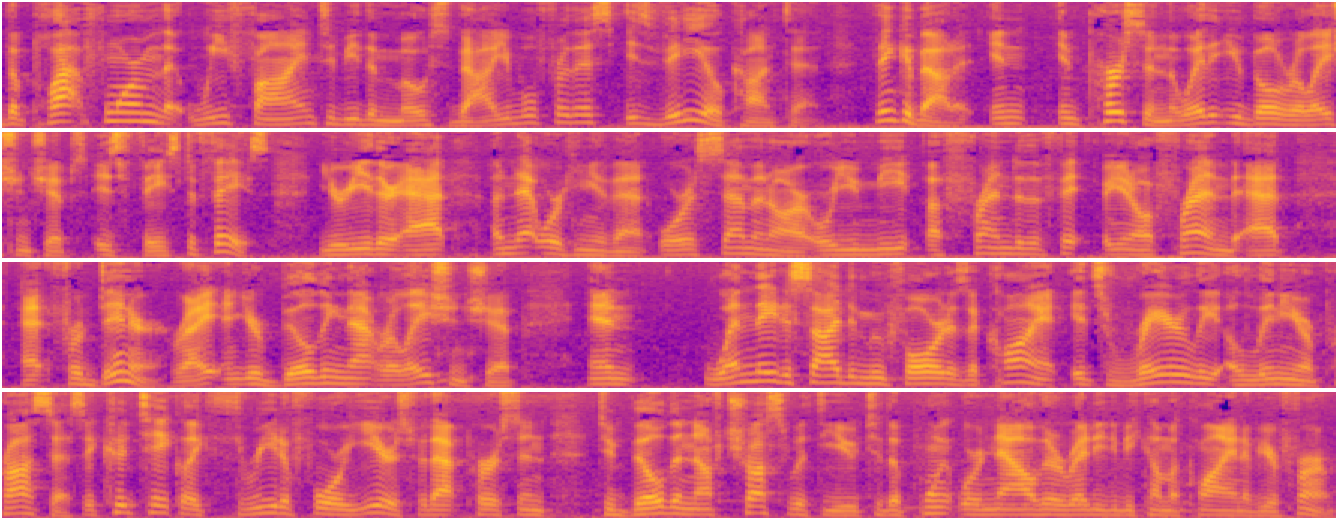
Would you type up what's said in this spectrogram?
The platform that we find to be the most valuable for this is video content. Think about it. In, in person, the way that you build relationships is face to face. You're either at a networking event or a seminar, or you meet a friend of the you know a friend at, at for dinner, right? And you're building that relationship. And when they decide to move forward as a client, it's rarely a linear process. It could take like three to four years for that person to build enough trust with you to the point where now they're ready to become a client of your firm.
